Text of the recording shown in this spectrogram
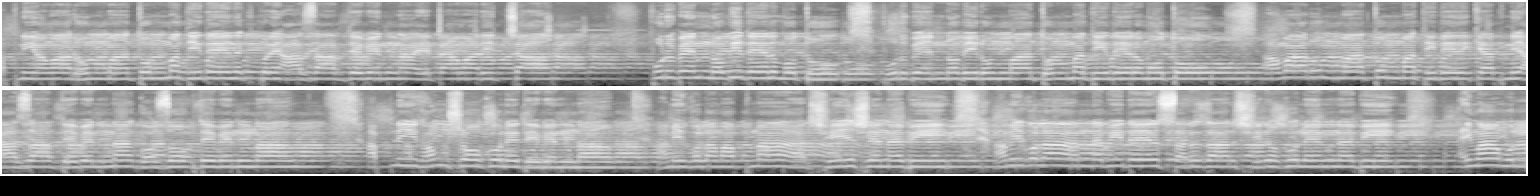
আপনি আমার উম্মাত উম্মতিদের উপরে আযাব দেবেন না, এটা আমার ইচ্ছা। পূর্বের নবীদের মতো, পূর্বের নবীর উম্মাত উম্মতিদের মতো, আমার উম্মাত উম্মতিদেরকে আপনি আযাব দেবেন না, গজব দেবেন না, আপনি ধ্বংস করে দেবেন না। আমি গোলাম আপনার শেষ নবী, আমি গোলাম নবীদের সরদার শিরকুলের নবী, ইমামুল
